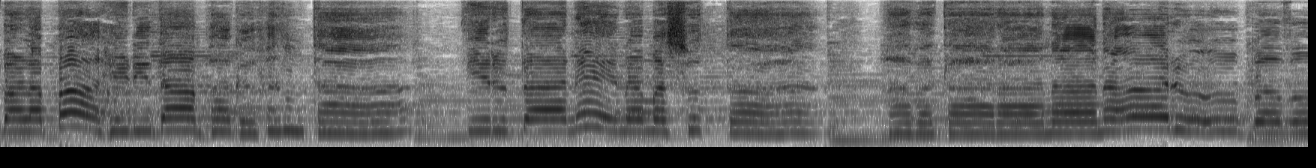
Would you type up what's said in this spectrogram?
ಬಳಪ ಹಿಡಿದ ಭಗವಂತ ಇರುತ್ತಾನೆ ಅವತಾರ ನಾನಾ ರೂಪವೋ.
